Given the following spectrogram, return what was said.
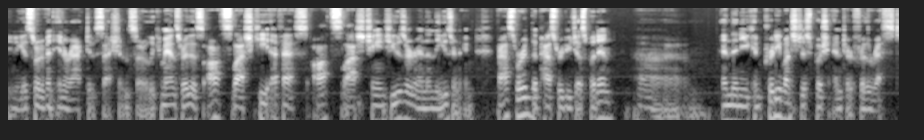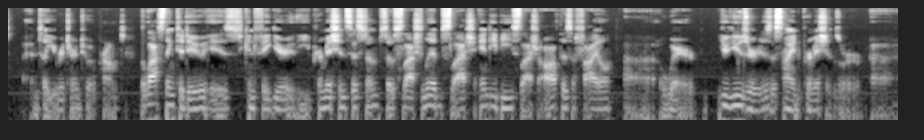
You get sort of an interactive session. So the commands for this auth slash key fs, auth slash change user, and then the username. Password, the password you just put in. Um, and then you can pretty much just push enter for the rest until you return to a prompt. The last thing to do is configure the permission system. So slash lib slash ndb slash auth is a file uh, where your user is assigned permissions or uh,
